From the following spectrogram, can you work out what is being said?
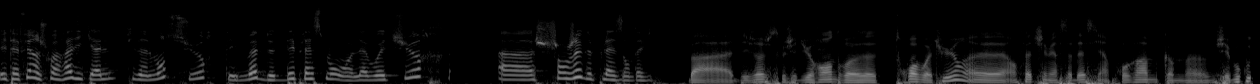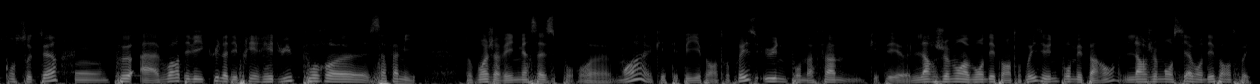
Et tu as fait un choix radical finalement sur tes modes de déplacement. La voiture a changé de place dans ta vie. Bah déjà parce que j'ai dû rendre euh, trois voitures. Euh, en fait chez Mercedes il y a un programme comme chez beaucoup de constructeurs. On peut avoir des véhicules à des prix réduits pour sa famille. Donc moi j'avais une Mercedes pour moi qui était payée par l'entreprise, une pour ma femme qui était largement abondée par l'entreprise et une pour mes parents largement aussi abondée par l'entreprise.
